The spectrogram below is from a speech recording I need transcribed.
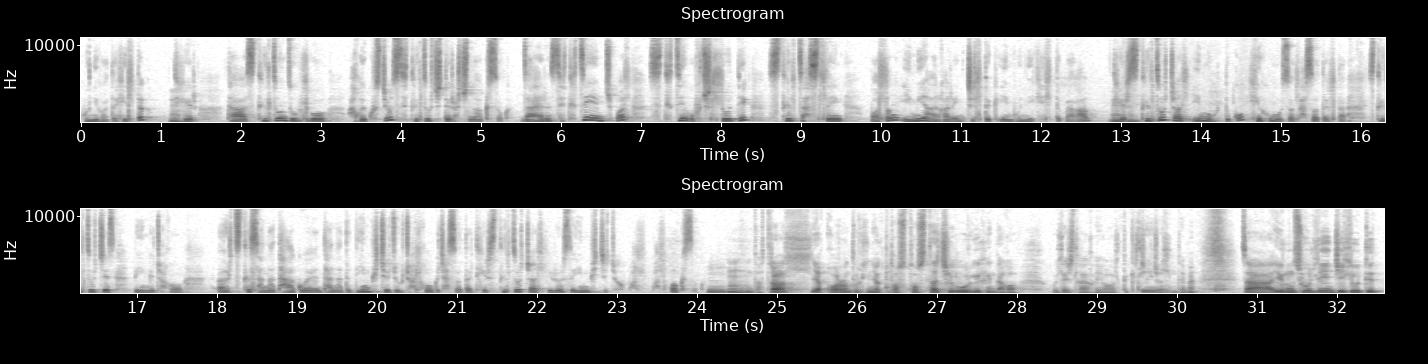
хүнийг одоо хилдэг. Тэгэхээр та сэтгэл зүйн зөвлөгөө авахыг хүсчихвэл сэтгэл зүйчдэр очино гэсэн. За харин сэтгцийн эмч бол сэтгцийн өвчлөлүүдийг сэтгэл заслын болон эмийн аргаар эмчилдэг ийм хүнийг хэлдэг байгаа. Тэгэхээр сэтгэл зүйч бол эм өгдөггүй. Ихэнх хүмүүс бол асуудаг л та сэтгэл зүйчээс би ингэ жоохон ойр сэтгэл санаа таагүй байна. Та надад эм бичиж өгч болох уу гэж асуудаг. Тэгэхээр сэтгэл зүйч бол ерөөсөө эм бичиж өгөх болохгүй гэсэн үг. Аа. Дотроо бол яг гурван төрлийн яг тус тустай чиг үүргийнхээ дагуу үйл ажиллагаагаа явуулдаг гэж хэлж болно тийм ээ. За, ер нь сүүлийн жилүүдэд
